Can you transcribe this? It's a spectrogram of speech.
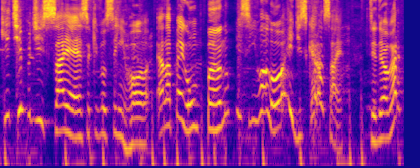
que tipo de saia é essa que você enrola? Ela pegou um pano e se enrolou e disse que era uma saia. Entendeu agora?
